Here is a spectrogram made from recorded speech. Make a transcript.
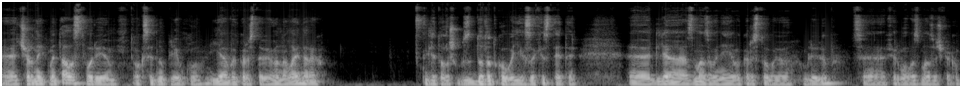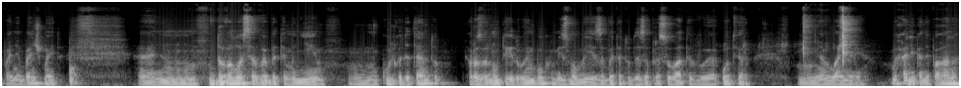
Е, Чорнить метал створює оксидну плівку. Я використав його на лайнерах для того, щоб додатково їх захистити. Е, Для змазування я використовую Blue. Це фірмова змазочка компанії Benchmade. Е, Довелося вибити мені кульку детенту, розвернути її другим боком і знову її забити туди, запресувати в отвір в лайнері. Механіка непогана.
